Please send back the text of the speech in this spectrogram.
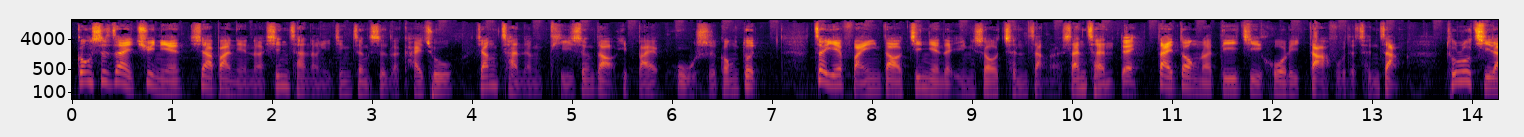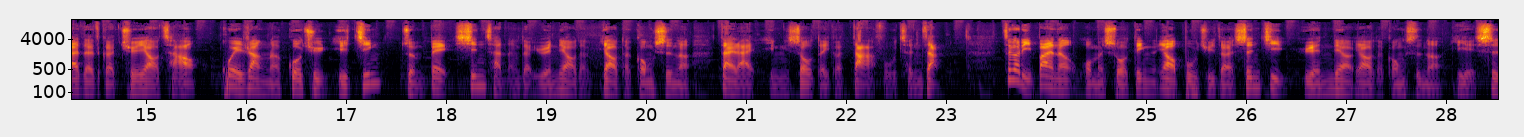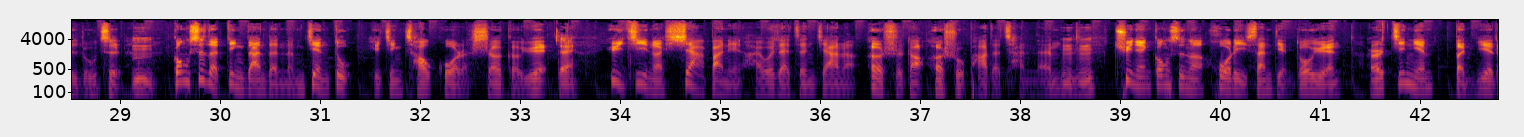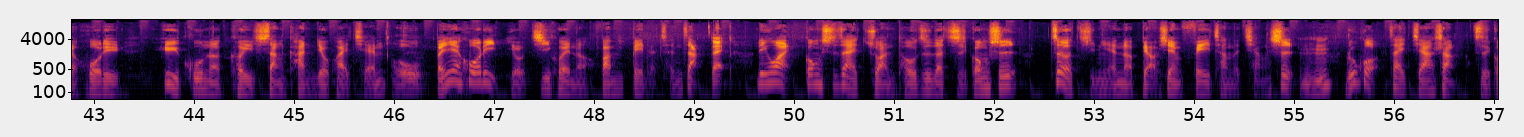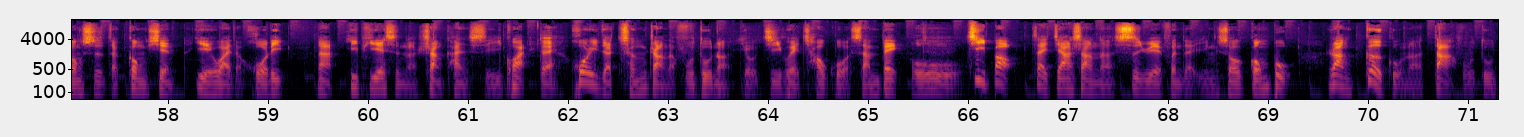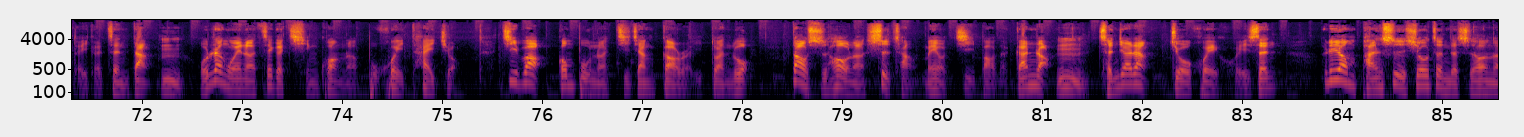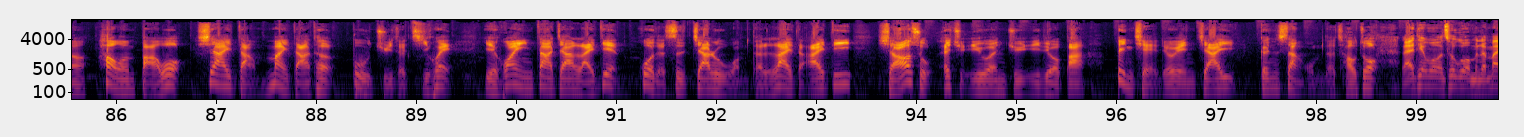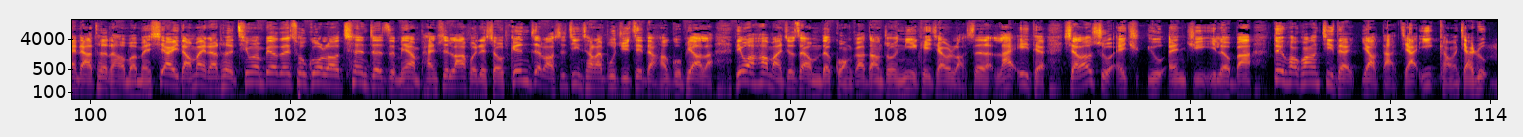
公司在去年下半年呢新产能已经正式的开出，将产能提升到一百五十公吨。这也反映到今年的营收成长了三成，对，带动了第一季获利大幅的成长。突如其来的这个缺药潮，会让呢过去已经准备新产能的原料的药的公司呢，带来营收的一个大幅成长。这个礼拜呢，我们锁定要布局的生技原料药的公司呢，也是如此。嗯，公司的订单的能见度已经超过了十二个月。对。预计呢，下半年还会再增加呢二十到二十五趴的产能。嗯哼，去年公司呢获利三点多元，而今年本业的获利预估呢可以上看六块钱哦。本业获利有机会呢翻倍的成长。对，另外公司在转投资的子公司这几年呢表现非常的强势。嗯哼，如果再加上子公司的贡献业外的获利。那 EPS 呢上看十一块，对，获利的成长的幅度呢有机会超过三倍哦。季报再加上呢四月份的营收公布，让个股呢大幅度的一个震荡。嗯，我认为呢这个情况呢不会太久。季报公布呢即将告了一段落，到时候呢市场没有季报的干扰，嗯，成交量就会回升。利用盘势修正的时候呢，浩文把握下一档麦达特布局的机会，也欢迎大家来电或者是加入我们的 LINE ID 小老鼠 HUNG 一六八，并且留言加一。跟上我们的操作，来天我们错过我们的麦达特的好朋友们，下一档麦达特千万不要再错过喽！趁着怎么样盘势拉回的时候，跟着老师进场来布局这档好股票了。电话号码就在我们的广告当中，你也可以加入老师的 Line it 小老鼠 H U N G 一六八对话框，记得要打加一，赶快加入。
